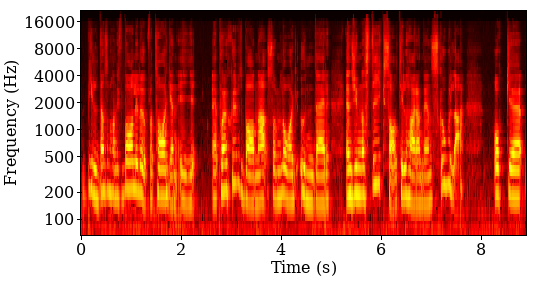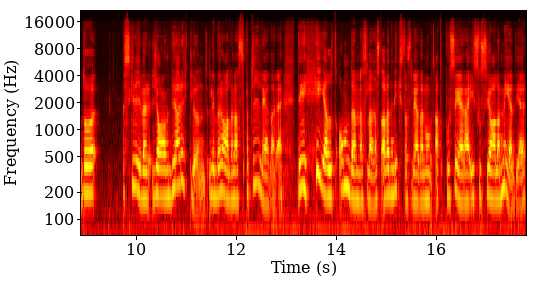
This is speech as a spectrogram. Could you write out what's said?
bilden som Hanif Bali la upp var tagen i, eh, på en skjutbana som låg under en gymnastiksal tillhörande en skola. Och eh, då skriver Jan Björklund, Liberalernas partiledare, det är helt omdömeslöst av en riksdagsledamot att posera i sociala medier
